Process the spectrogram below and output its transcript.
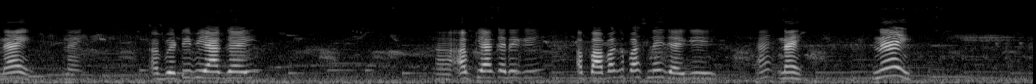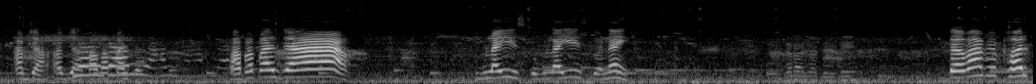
नहीं नहीं। अब बेटी भी आ गई। हाँ अब क्या करेगी? अब पापा के पास नहीं जाएगी हैं? नहीं। नहीं? अब जाओ अब जाओ पापा पास जाओ पापा पास जाओ बुलाइए इसको बुलाइए इसको नहीं। दवा में फ़र्क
